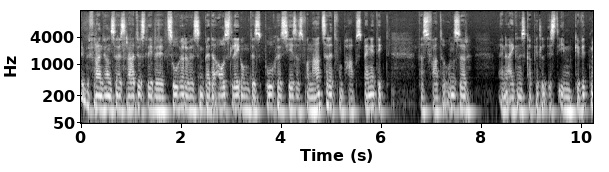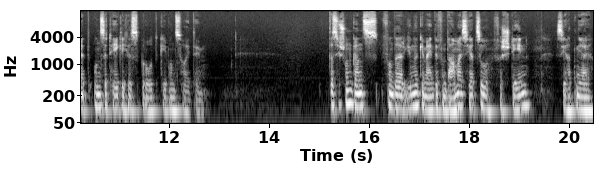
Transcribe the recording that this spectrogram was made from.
Liebe Freunde unseres Radios, liebe Zuhörer, wir sind bei der Auslegung des Buches Jesus von Nazareth von Papst Benedikt. Das Vater unser, ein eigenes Kapitel ist ihm gewidmet. Unser tägliches Brot gib uns heute. Das ist schon ganz von der Jüngergemeinde von damals her zu verstehen. Sie hatten ja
